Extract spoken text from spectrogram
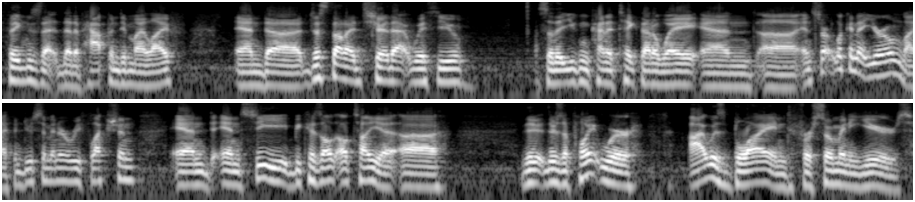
things that, that have happened in my life. And uh, just thought I'd share that with you so that you can kind of take that away and uh, and start looking at your own life and do some inner reflection and and see because I'll, I'll tell you uh, there, there's a point where I was blind for so many years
